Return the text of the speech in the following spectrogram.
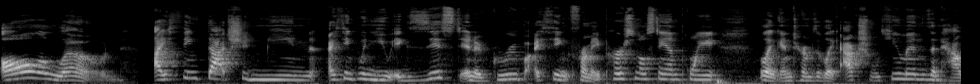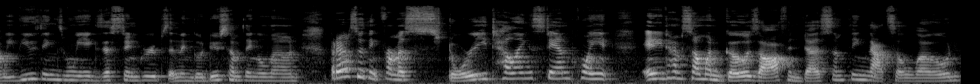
all alone. I think that should mean, I think when you exist in a group, I think from a personal standpoint, like in terms of like actual humans and how we view things when we exist in groups and then go do something alone. But I also think from a storytelling standpoint, anytime someone goes off and does something that's alone,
